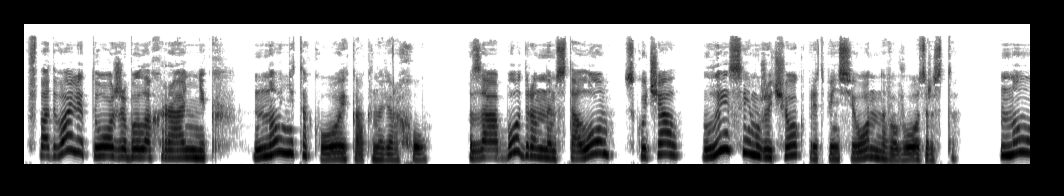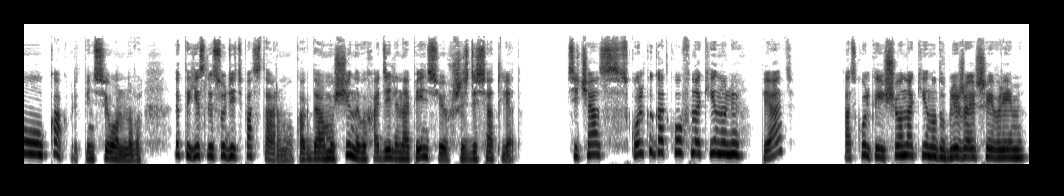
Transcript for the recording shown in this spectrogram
В подвале тоже был охранник, но не такой, как наверху. За ободранным столом скучал лысый мужичок предпенсионного возраста. Ну, как предпенсионного? Это если судить по-старому, когда мужчины выходили на пенсию в 60 лет. Сейчас сколько годков накинули? Пять? А сколько еще накинут в ближайшее время?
